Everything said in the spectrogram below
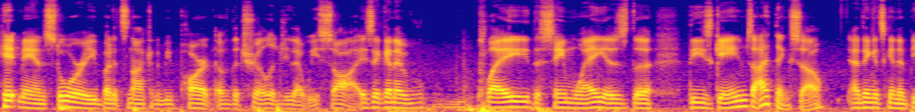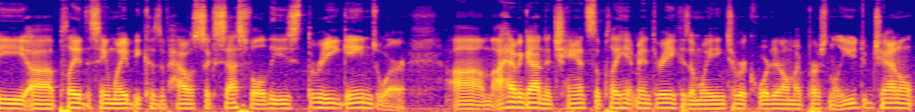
Hitman story story, but it's not going to be part of the trilogy that we saw. Is it going to play the same way as the these games? I think so. I think it's going to be uh, played the same way because of how successful these three games were. Um, I haven't gotten a chance to play Hitman 3 because I'm waiting to record it on my personal YouTube channel.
